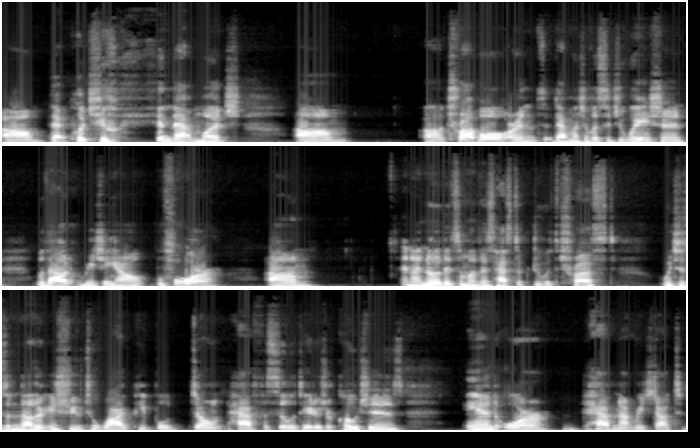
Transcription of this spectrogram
um, that puts you in that much um, uh, trouble or in that much of a situation without reaching out before? Um, and I know that some of this has to do with trust, which is another issue to why people don't have facilitators or coaches and or have not reached out to,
